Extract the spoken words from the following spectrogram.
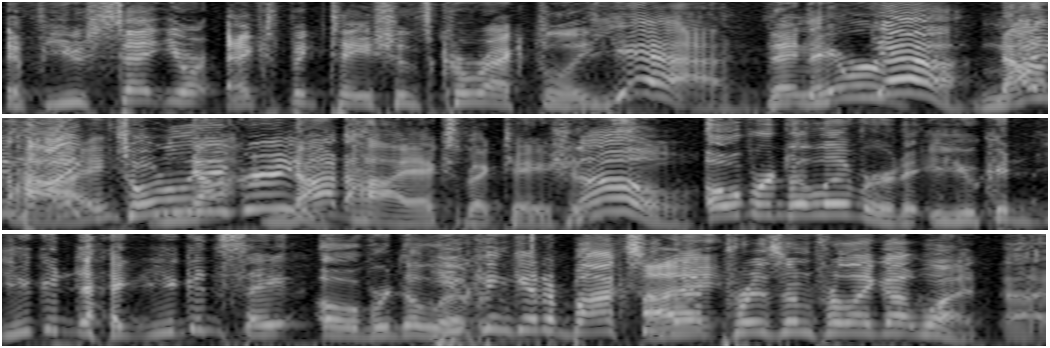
If you set your expectations correctly, Yeah, Then- they were yeah, not I- I high. totally not, agree. Not high expectations. No. over delivered. You could you could you could say over delivered. you can get a box of I- that Prism for like a, what, uh,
